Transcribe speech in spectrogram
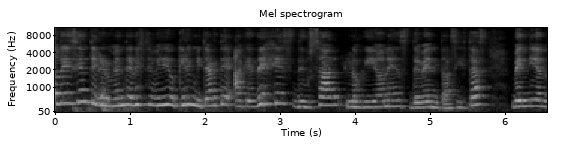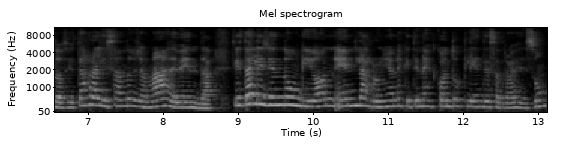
te decía anteriormente en este vídeo, quiero invitarte a que dejes de usar los guiones de venta. Si estás vendiendo, si estás realizando llamadas de venta, si estás leyendo un guion en las reuniones que tienes con tus clientes a través de Zoom,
